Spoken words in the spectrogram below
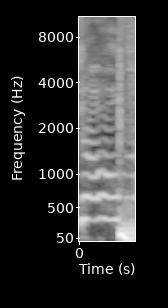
show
